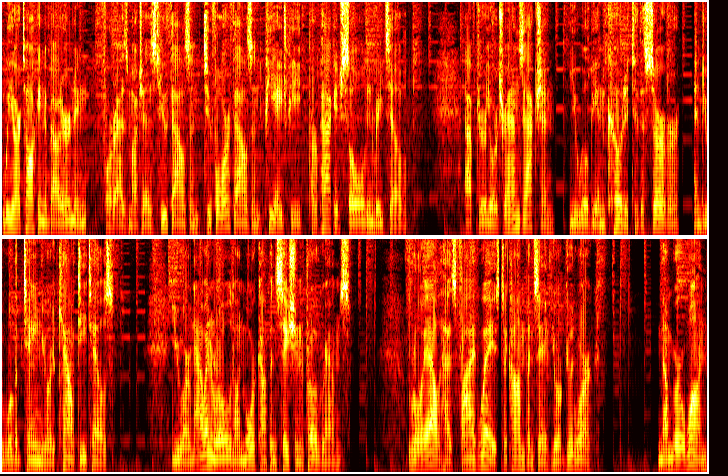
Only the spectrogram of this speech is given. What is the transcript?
we are talking about earning for as much as 2,000 to 4,000 PHP per package sold in retail. After your transaction, you will be encoded to the server, and you will obtain your account details. You are now enrolled on more compensation programs. Royale has 5 ways to compensate your good work. Number 1.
